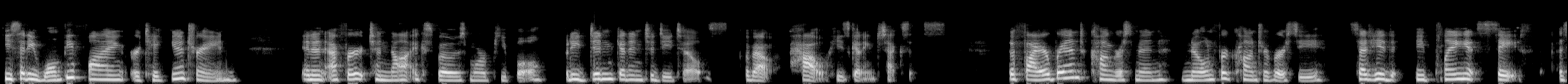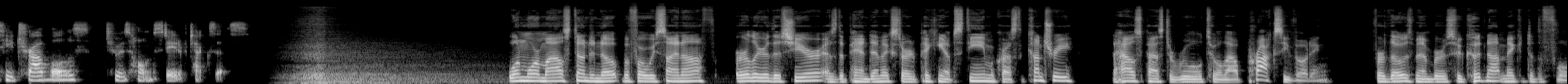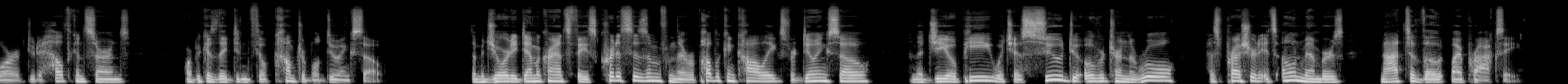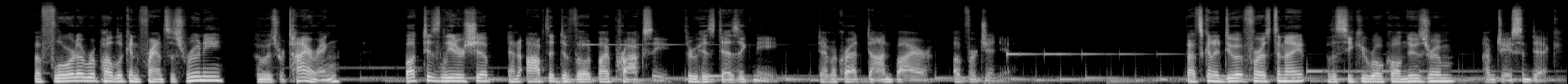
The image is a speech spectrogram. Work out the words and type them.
He said he won't be flying or taking a train in an effort to not expose more people, but he didn't get into details about how he's getting to Texas. The firebrand congressman, known for controversy, said he'd be playing it safe as he travels to his home state of Texas. One more milestone to note before we sign off. Earlier this year, as the pandemic started picking up steam across the country, the House passed a rule to allow proxy voting for those members who could not make it to the floor due to health concerns or because they didn't feel comfortable doing so. The majority Democrats face criticism from their Republican colleagues for doing so, and the GOP, which has sued to overturn the rule, has pressured its own members not to vote by proxy. But Florida Republican Francis Rooney, who is retiring, bucked his leadership and opted to vote by proxy through his designee, Democrat Don Beyer of Virginia. That's going to do it for us tonight. For the CQ Roll Call Newsroom, I'm Jason Dick.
